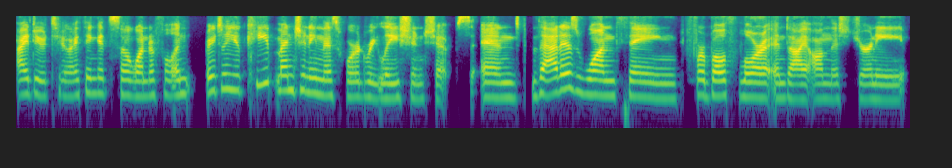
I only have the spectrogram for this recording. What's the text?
I do too. I think it's so wonderful. And Rachel, you keep mentioning this word relationships. And that is one thing for both Laura and I on this journey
